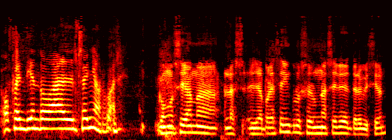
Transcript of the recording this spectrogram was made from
ofendiendo al señor, ¿vale? ¿Cómo se llama? Las, y aparece incluso en una serie de televisión.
